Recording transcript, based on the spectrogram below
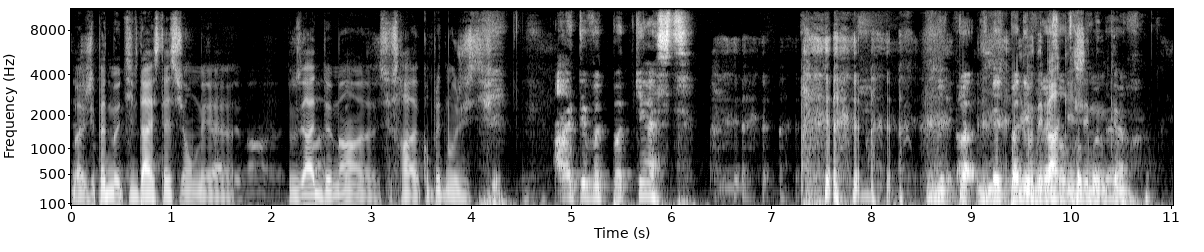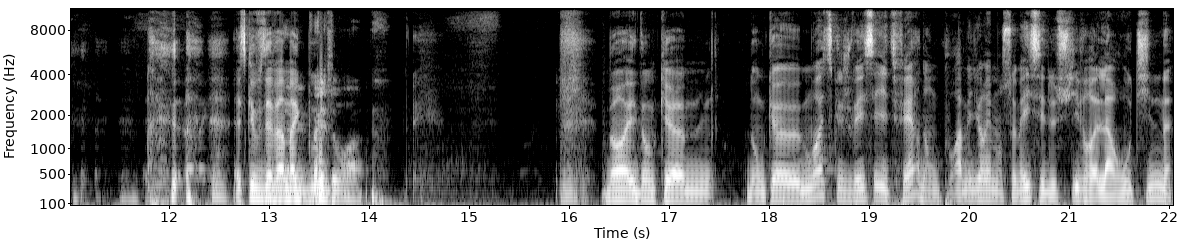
bah, j'ai pas de motif d'arrestation, mais euh, Demain, euh, nous arrête demain, euh, ce sera complètement justifié. Arrêtez votre podcast Vous n'êtes pas, vous n'êtes pas des vrais débarquer chez nous entrepreneurs. Est-ce que vous avez un MacBook. Bon, et donc, euh, donc euh, moi, ce que je vais essayer de faire donc, pour améliorer mon sommeil, c'est de suivre la routine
